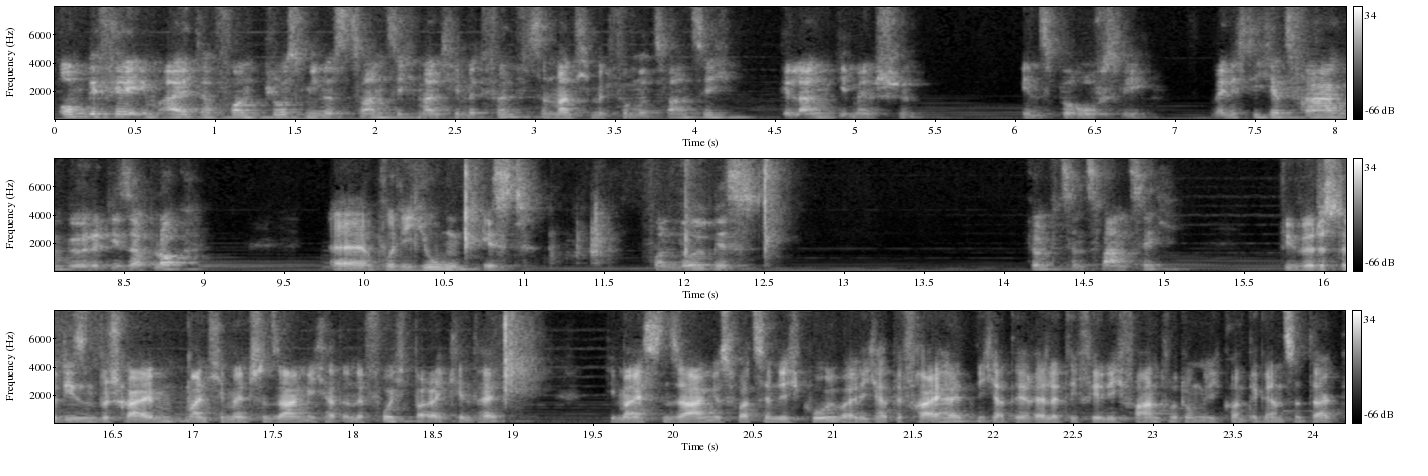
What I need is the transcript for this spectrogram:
ungefähr im Alter von plus minus 20, manche mit 15, manche mit 25, gelangen die Menschen ins Berufsleben. Wenn ich dich jetzt fragen würde, dieser Block, äh, wo die Jugend ist, von 0 bis 15, 20, wie würdest du diesen beschreiben? Manche Menschen sagen, ich hatte eine furchtbare Kindheit. Die meisten sagen, es war ziemlich cool, weil ich hatte Freiheit, ich hatte relativ wenig Verantwortung. Ich konnte den ganzen Tag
